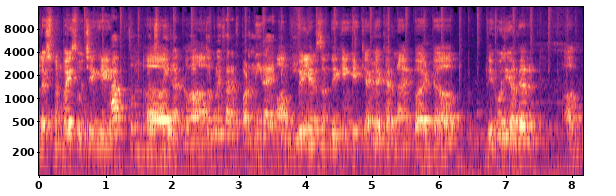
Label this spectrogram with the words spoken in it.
लक्ष्मण भाई सोचेंगे। अब तुम कुछ भी कर लो अब तो कोई फ़र्क पड़ नहीं रहा है विलियमसन देखेंगे क्या क्या हम्म। करना है बट देखो जी अगर अब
